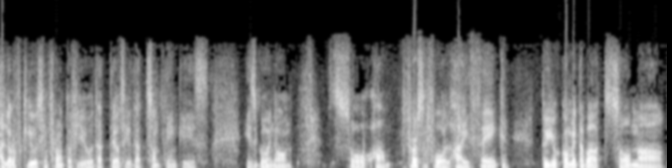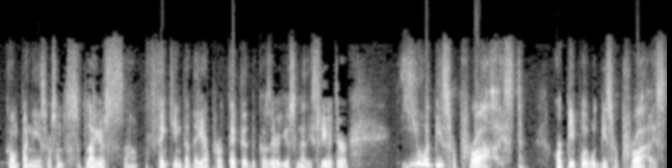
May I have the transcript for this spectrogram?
a lot of clues in front of you that tells you that something is is going on. So um, first of all, I think to your comment about some uh, companies or some suppliers uh, thinking that they are protected because they're using a distributor, you would be surprised, or people would be surprised,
